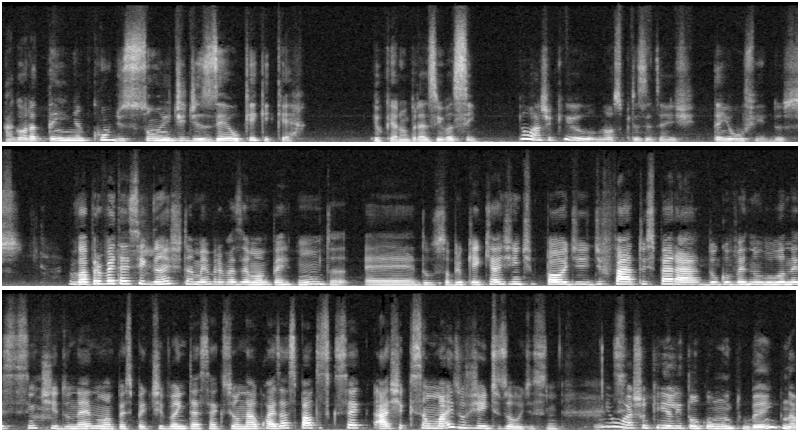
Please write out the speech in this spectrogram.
agora tenha condições de dizer o que, que quer. Eu quero um Brasil assim. Eu acho que o nosso presidente tem ouvidos. Vou aproveitar esse gancho também para fazer uma pergunta é, do, sobre o que, que a gente pode, de fato, esperar do governo Lula nesse sentido, né? Numa perspectiva interseccional, quais as pautas que você acha que são mais urgentes hoje, assim? Eu acho que ele tocou muito bem na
